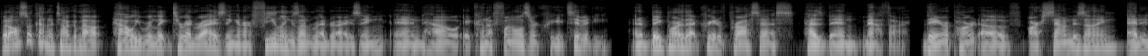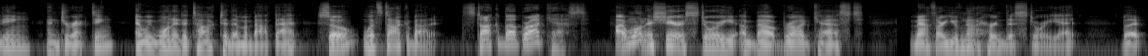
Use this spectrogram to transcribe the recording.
but also kind of talk about how we relate to Red Rising and our feelings on Red Rising and how it kind of funnels our creativity. And a big part of that creative process has been Mathar. They are part of our sound design, editing, and directing. And we wanted to talk to them about that. So let's talk about it. Let's talk about broadcast. I want to share a story about broadcast. Mathar, you've not heard this story yet, but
